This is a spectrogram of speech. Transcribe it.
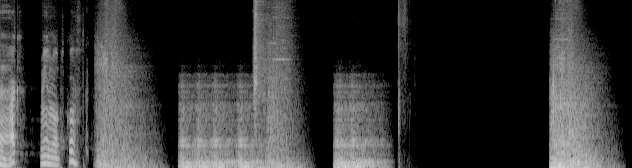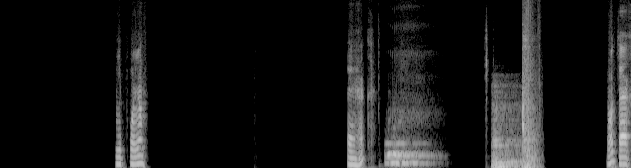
Так, минутку. Не понял. Так. Вот так.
